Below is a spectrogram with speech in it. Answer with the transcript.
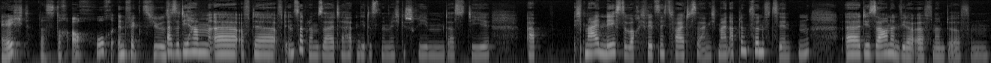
Echt? Das ist doch auch hochinfektiös. Also die haben äh, auf der auf der Instagram-Seite hatten die das nämlich geschrieben, dass die ab ich meine nächste Woche, ich will jetzt nichts Falsches sagen, ich meine ab dem 15. Äh, die Saunen wieder öffnen dürfen.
